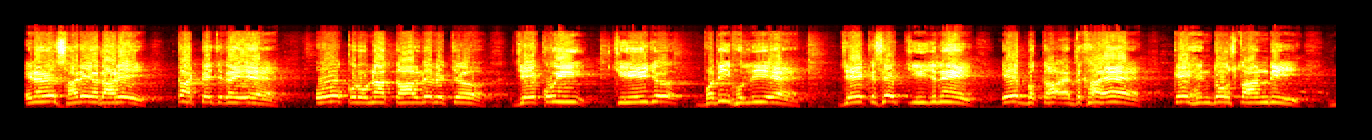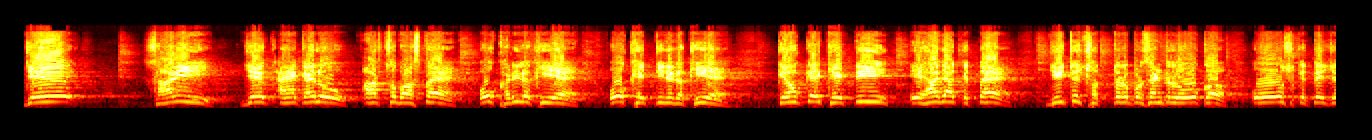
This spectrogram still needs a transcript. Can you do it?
ਇਹਨਾਂ ਦੇ ਸਾਰੇ ਅਦਾਰੇ ਘਾਟੇ 'ਚ ਗਏ ਐ ਉਹ ਕਰੋਨਾ ਕਾਲ ਦੇ ਵਿੱਚ ਜੇ ਕੋਈ ਚੀਜ਼ ਵਧੀ ਫੁੱਲੀ ਹੈ। ਜੇ ਕਿਸੇ ਚੀਜ਼ ਨੇ ਇਹ ਬਕਾ- ਦਿਖਾਇਆ ਕਿ ਹਿੰਦੁਸਤਾਨ ਦੀ ਜੇ ਸਾਰੀ, ਜੇ ਐ ਕਹਿ ਲੋ ਅਰਥ ਵਿਵਸਥਾ ਹੈ, ਉਹ ਖੜੀ ਰੱਖੀ ਹੈ, ਉਹ ਖੇਤੀ ਨੇ ਰੱਖੀ ਹੈ। ਕਿਉਂਕਿ ਖੇਤੀ ਇਹੋ ਜਿਹਾ ਕਿੱਤਾ ਹੈ ਜਿਸ 'ਚ 70% ਲੋਕ ਉਸ ਕਿੱਤੇ 'ਚ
